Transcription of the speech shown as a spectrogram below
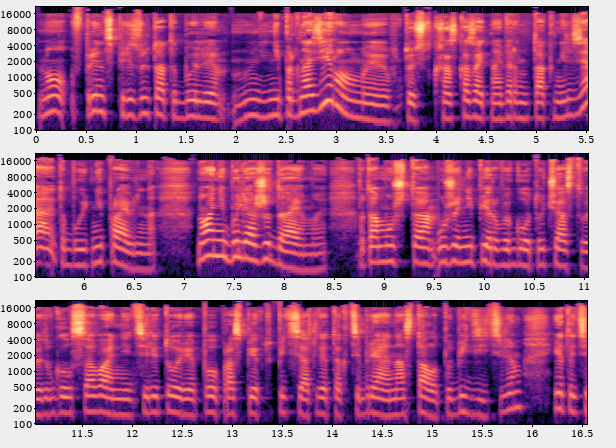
Но, в принципе, результаты были непрогнозируемые, то есть сказать, наверное, так нельзя, это будет неправильно, но они были ожидаемые, потому что уже не первый год участвует в голосовании территория по проспекту 50 лет октября, и она стала победителем. Это территория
